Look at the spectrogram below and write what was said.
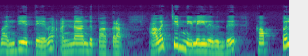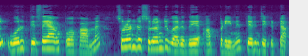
வந்தியத்தேவன் அண்ணாந்து பார்க்கறான். அவற்றின் நிலையிலிருந்து கப்பல் ஒரு திசையாக போகாம சுழன்று சுழன்று வருது அப்படின்னு தெரிஞ்சுக்கிட்டான்.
